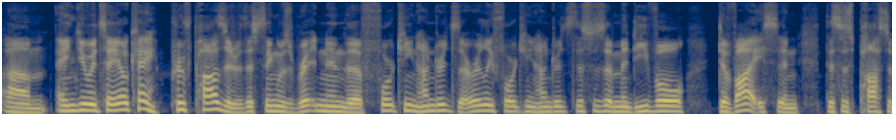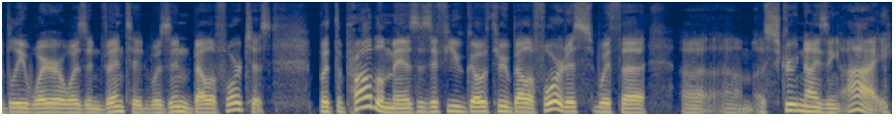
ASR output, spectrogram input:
Um, and you would say, okay, proof positive. This thing was written in the 1400s, the early 1400s. This is a medieval device, and this is possibly where it was invented, was in Bellifortis. But the problem is, is if you go through Bellifortis with a, um, a scrutinizing eye,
